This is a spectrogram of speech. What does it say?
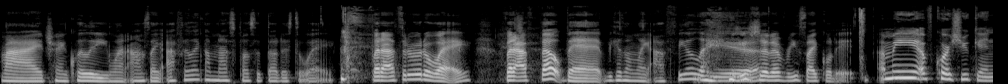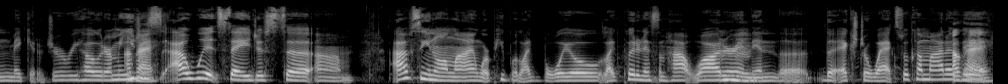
my Tranquility one, I was like, I feel like I'm not supposed to throw this away, but I threw it away. But I felt bad because I'm like, I feel like you should have recycled it. I mean, of course, you can make it a jewelry holder. I mean, you Okay. just, I would say just to, um, I've seen online where people like boil, like put it in some hot water and then the, the extra wax will come out of Mm-hmm. Okay. it.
